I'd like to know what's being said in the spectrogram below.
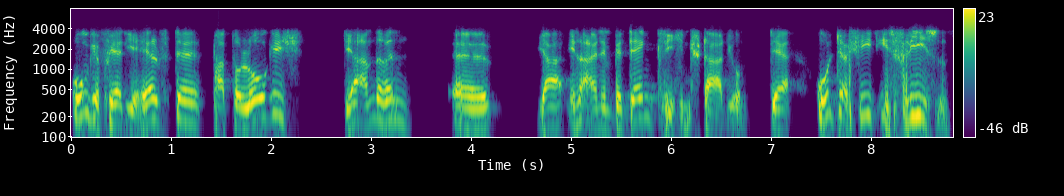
ungefähr die Hälfte pathologisch, die anderen äh, ja in einem bedenklichen Stadium. Der Unterschied ist fließend.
